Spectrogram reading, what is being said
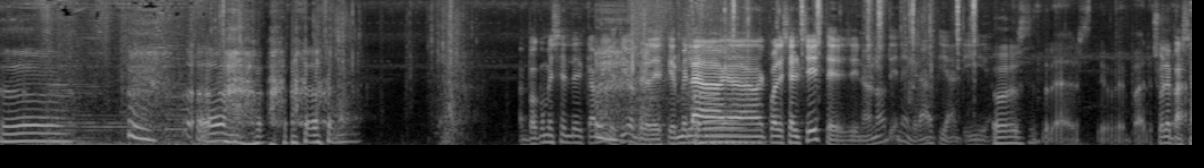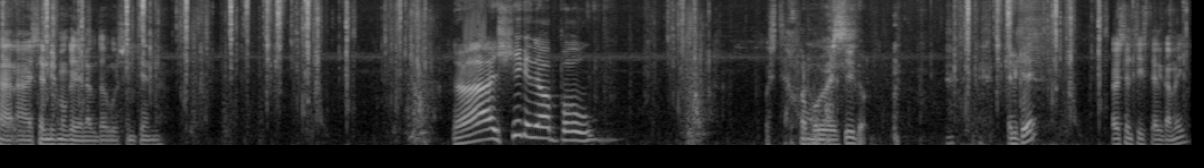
Tampoco me sé el del camello, tío, pero decirme la... cuál es el chiste. Si no, no tiene gracia, tío. Ostras, tío, me parece. Suele pasar. Ah, es el mismo que del autobús, entiendo. ¡Ay, sí que te! Pues te Un jorobas. besito. ¿El qué? ¿Sabes el chiste del camello?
